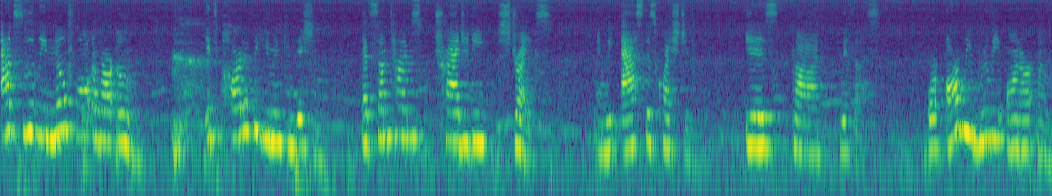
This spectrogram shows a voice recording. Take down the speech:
absolutely no fault of our own. It's part of the human condition that sometimes tragedy strikes. And we ask this question Is God with us? Or are we really on our own?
